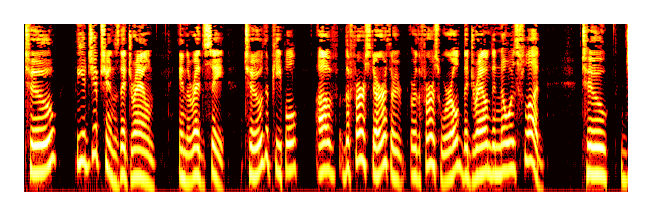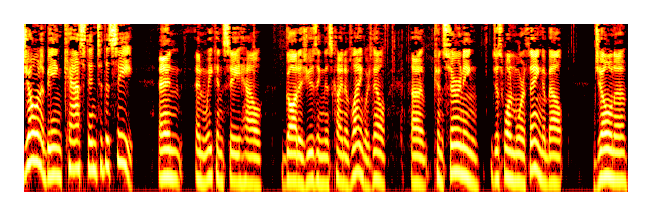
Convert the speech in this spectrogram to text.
to the Egyptians that drowned in the Red Sea, to the people of the first earth or, or the first world that drowned in Noah's flood to Jonah being cast into the sea. And, and we can see how God is using this kind of language. Now, uh, concerning just one more thing about Jonah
